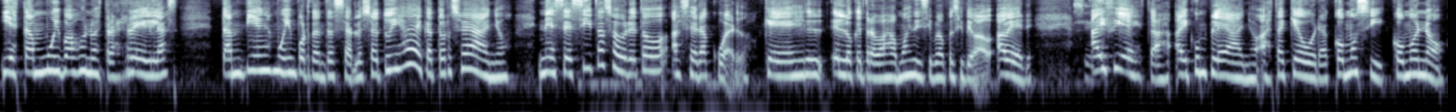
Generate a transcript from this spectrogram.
y están muy bajo nuestras reglas, también es muy importante hacerlo. O sea, tu hija de 14 años necesita sobre todo hacer acuerdos, que es lo que trabajamos en disciplina positiva. A ver, hay fiestas, hay cumpleaños, ¿hasta qué hora? ¿Cómo sí? ¿Cómo no?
